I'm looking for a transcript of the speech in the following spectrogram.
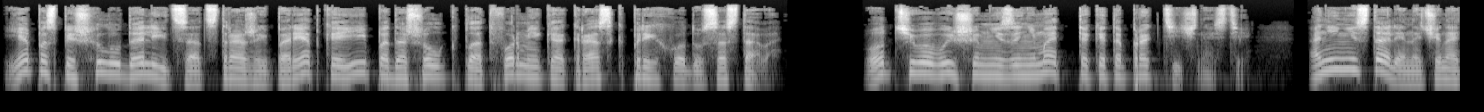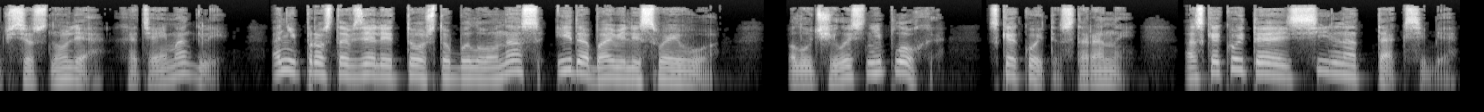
Я поспешил удалиться от стражей порядка и подошел к платформе как раз к приходу состава. Вот чего высшим не занимать, так это практичности. Они не стали начинать все с нуля, хотя и могли. Они просто взяли то, что было у нас, и добавили своего. Получилось неплохо. С какой-то стороны. А с какой-то сильно так себе.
